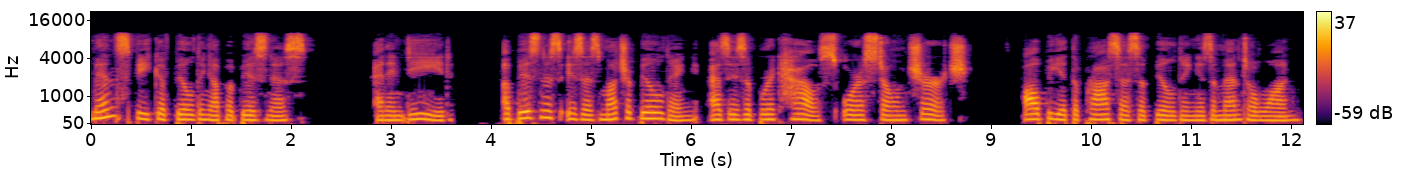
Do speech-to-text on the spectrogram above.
Men speak of building up a business, and indeed a business is as much a building as is a brick house or a stone church, albeit the process of building is a mental one.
